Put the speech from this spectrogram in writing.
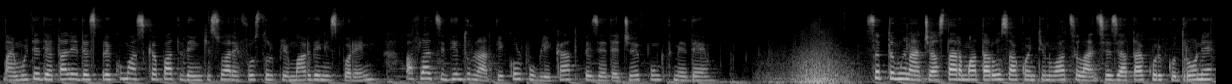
Mai multe detalii despre cum a scăpat de închisoare fostul primar de Nisporeni aflați dintr-un articol publicat pe zdg.md. Săptămâna aceasta, armata rusă a continuat să lanseze atacuri cu drone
